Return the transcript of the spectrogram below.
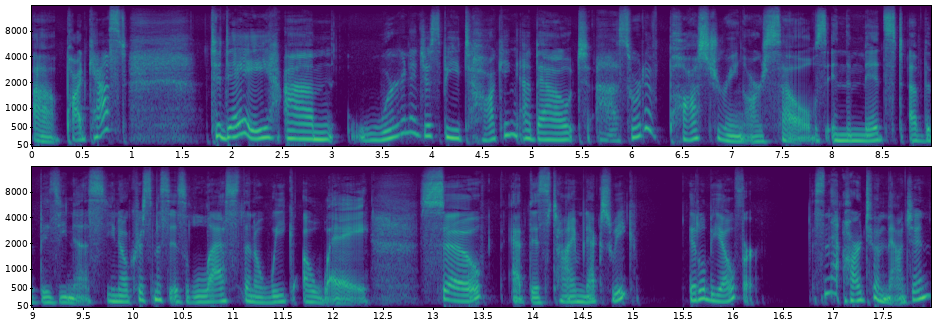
uh, podcast. Today, um, we're going to just be talking about uh, sort of posturing ourselves in the midst of the busyness. You know, Christmas is less than a week away. So, at this time next week, it'll be over. Isn't that hard to imagine?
